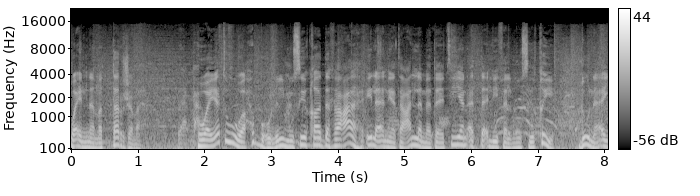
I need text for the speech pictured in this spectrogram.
وإنما الترجمة. هوايته وحبه للموسيقى دفعاه إلى أن يتعلم ذاتيا التأليف الموسيقي دون أي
